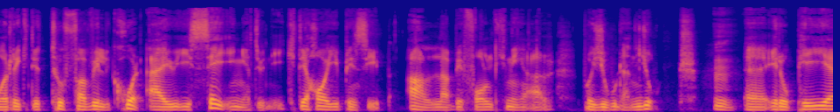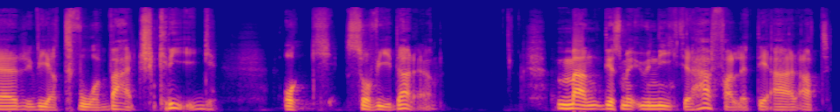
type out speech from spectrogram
och riktigt tuffa villkor är ju i sig inget unikt. Det har i princip alla befolkningar på jorden gjort. Mm. Eh, Europeer via två världskrig och så vidare. Men det som är unikt i det här fallet, det är att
